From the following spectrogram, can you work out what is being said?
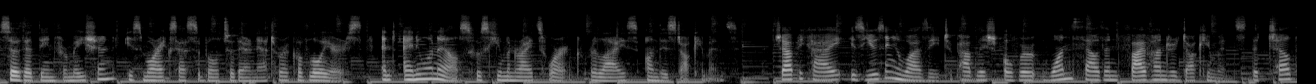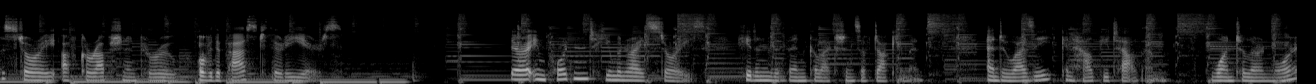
so that the information is more accessible to their network of lawyers and anyone else whose human rights work relies on these documents. JAPICAI is using Uwazi to publish over 1,500 documents that tell the story of corruption in Peru over the past 30 years. There are important human rights stories hidden within collections of documents, and Uwazi can help you tell them. Want to learn more?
